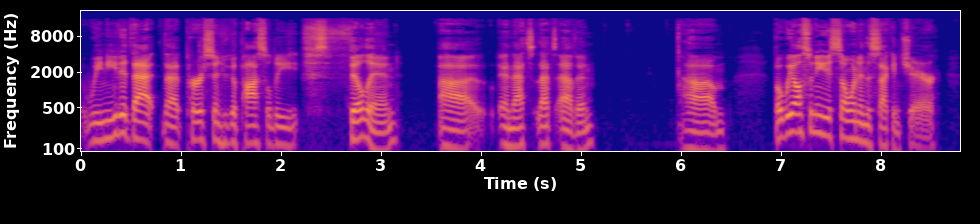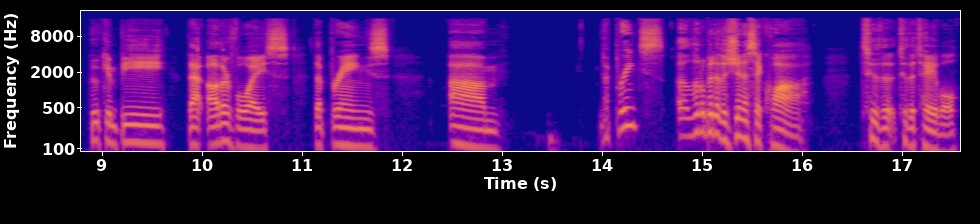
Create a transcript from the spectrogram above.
We needed that that person who could possibly fill in, uh, and that's that's Evan. Um, but we also needed someone in the second chair who can be that other voice that brings, um, that brings a little bit of a je ne sais quoi to the to the table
